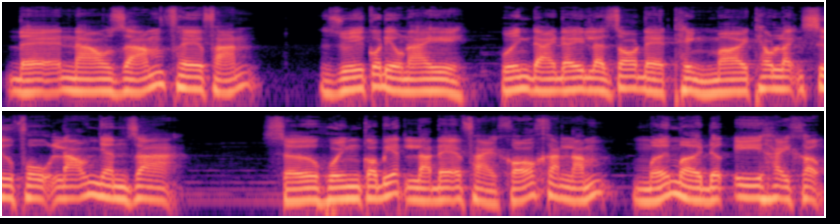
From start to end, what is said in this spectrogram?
Đệ nào dám phê phán? Duy có điều này Huynh đài đây là do đệ thỉnh mời theo lệnh sư phụ lão nhân ra Sư huynh có biết là đệ phải khó khăn lắm Mới mời được y hay không?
